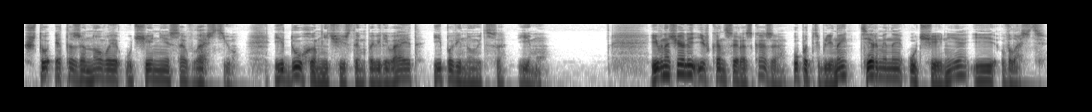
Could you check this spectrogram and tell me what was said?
что это за новое учение со властью, и духом нечистым повелевает и повинуется ему. И в начале, и в конце рассказа употреблены термины учение и власть.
